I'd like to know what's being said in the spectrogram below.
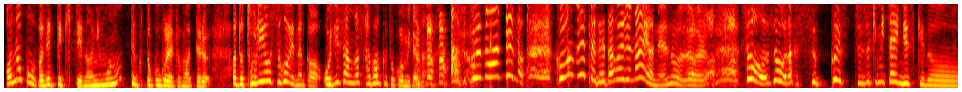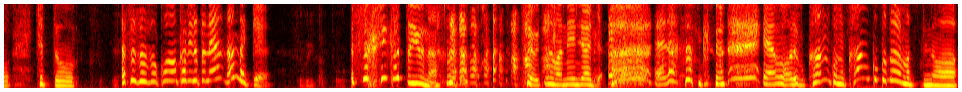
あの子が出てきて何者？ってとこぐらい止まってる。あと鳥をすごいなんか、おじさんが裁くところみたいな。あ、そこないよね。そう、だから。そうそう、だからすっごい続き見たいんですけど、ちょっと、あ、そうそうそう、この髪型ね。なんだっけ？すぐりカット。すぐりカット言うな。それうちのマネージャーじゃん。え、なんか、いやもうでも、かん、この韓国ドラマっていうのは、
